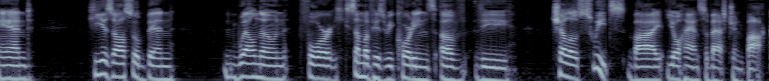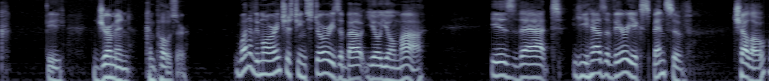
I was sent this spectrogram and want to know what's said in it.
And he has also been well known for some of his recordings of the cello suites by Johann Sebastian Bach, the German composer. One of the more interesting stories about Yo Yo Ma is that he has a very expensive cello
